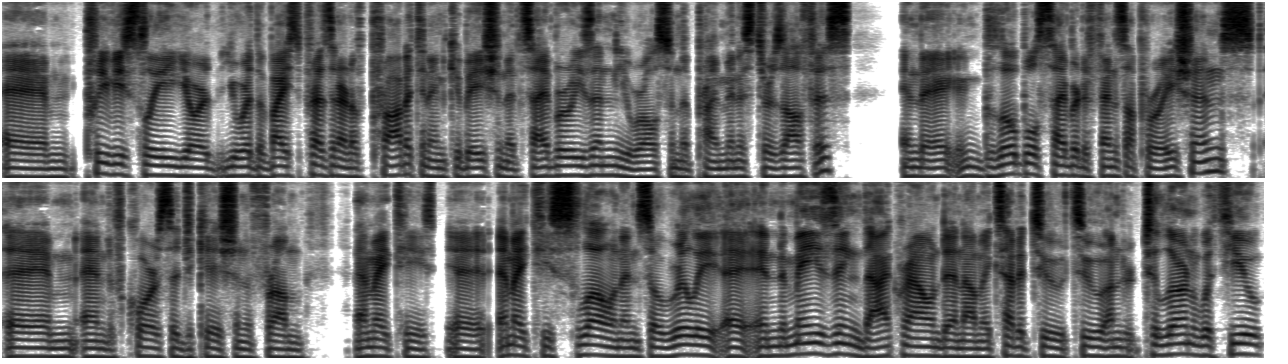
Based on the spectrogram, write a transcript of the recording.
Um, previously, you're, you were the vice president of product and incubation at Cybereason. You were also in the prime minister's office in the global cyber defense operations, um, and of course, education from MIT, uh, MIT Sloan. And so, really, a, an amazing background. And I'm excited to to under, to learn with you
